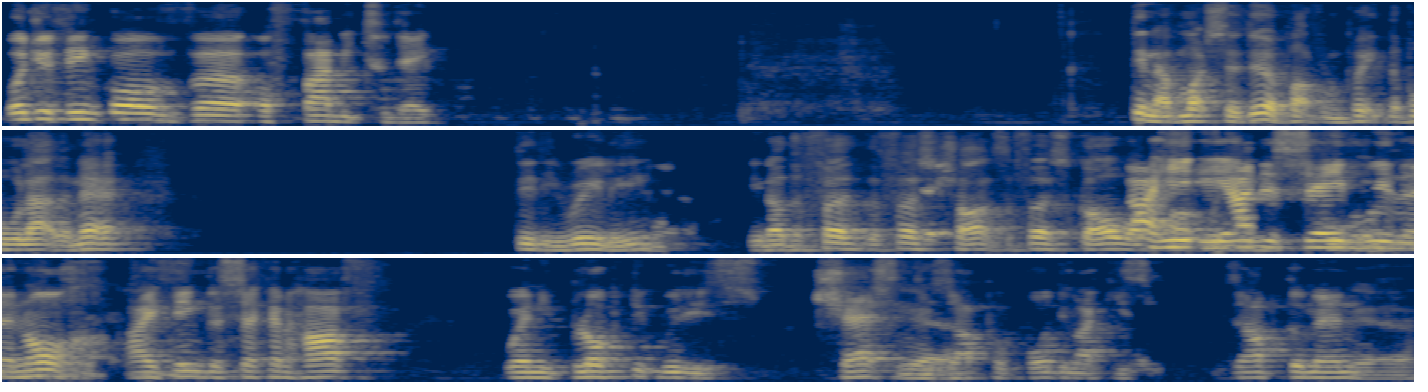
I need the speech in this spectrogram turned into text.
what do you think of uh, of Fabi today? didn't have much to do apart from putting the ball out of the net. Did he really? Yeah. You know, the first the first chance, the first goal. Ah, no, he, he had a save with Enoch, I think, the second half when he blocked it with his chest, yeah. his upper body, like his, his abdomen. Yeah.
